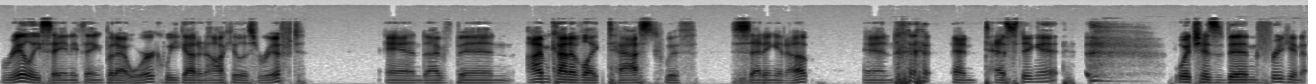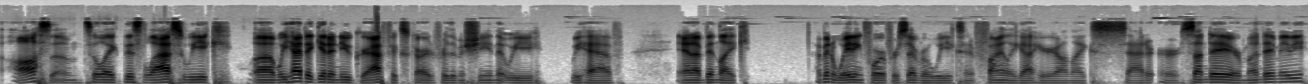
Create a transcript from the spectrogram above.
really say anything, but at work we got an Oculus Rift and I've been I'm kind of like tasked with setting it up and and testing it, which has been freaking awesome. So like this last week, um, we had to get a new graphics card for the machine that we we have, and I've been like I've been waiting for it for several weeks, and it finally got here on like Saturday or Sunday or Monday maybe.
